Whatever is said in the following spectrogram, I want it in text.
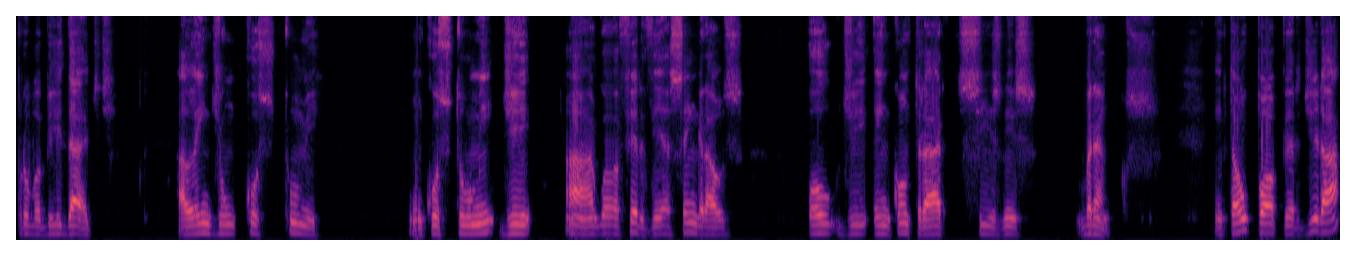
probabilidade, além de um costume, um costume de a água ferver a 100 graus ou de encontrar cisnes brancos. Então, Popper dirá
